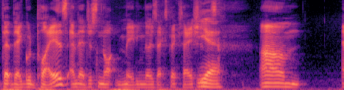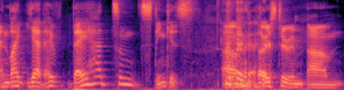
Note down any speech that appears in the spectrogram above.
that they're good players and they're just not meeting those expectations. Yeah. Um, and like yeah, they've they had some stinkers. Um, those two. Um,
